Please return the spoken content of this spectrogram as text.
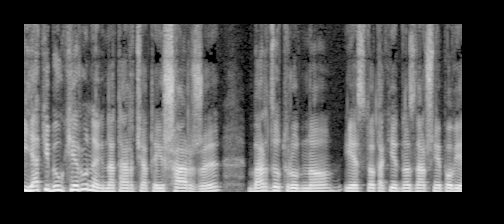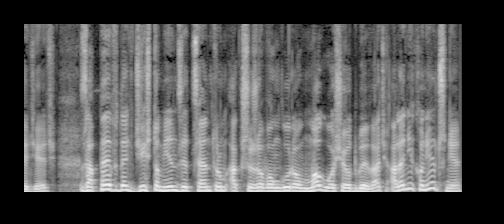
I jaki był kierunek natarcia tej szarży bardzo trudno jest to tak jednoznacznie powiedzieć. Zapewne gdzieś to między centrum a Krzyżową Górą mogło się odbywać, ale niekoniecznie,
